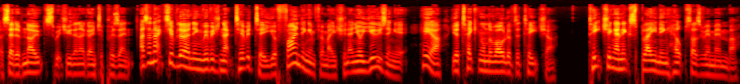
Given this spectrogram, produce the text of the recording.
a set of notes, which you then are going to present. As an active learning revision activity, you're finding information and you're using it. Here, you're taking on the role of the teacher. Teaching and explaining helps us remember.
